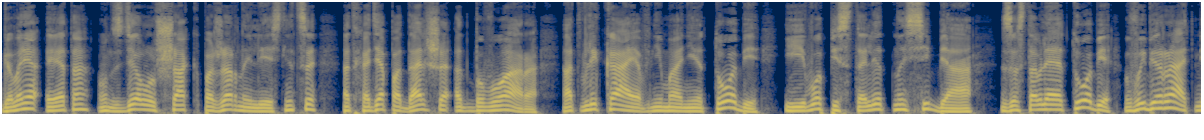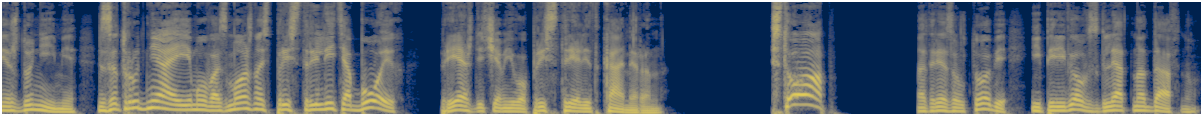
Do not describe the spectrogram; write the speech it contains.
Говоря это, он сделал шаг к пожарной лестнице, отходя подальше от бавуара, отвлекая внимание Тоби и его пистолет на себя, заставляя Тоби выбирать между ними, затрудняя ему возможность пристрелить обоих, прежде чем его пристрелит Камерон. «Стоп!» — отрезал Тоби и перевел взгляд на Дафну.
